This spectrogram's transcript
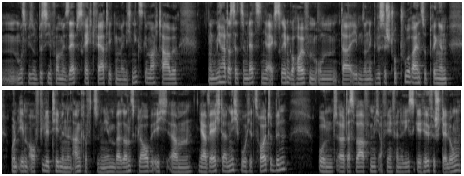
muss mich so ein bisschen vor mir selbst rechtfertigen, wenn ich nichts gemacht habe. Und mir hat das jetzt im letzten Jahr extrem geholfen, um da eben so eine gewisse Struktur reinzubringen und eben auch viele Themen in den Angriff zu nehmen, weil sonst glaube ich, ähm, ja, wäre ich da nicht, wo ich jetzt heute bin. Und äh, das war für mich auf jeden Fall eine riesige Hilfestellung.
